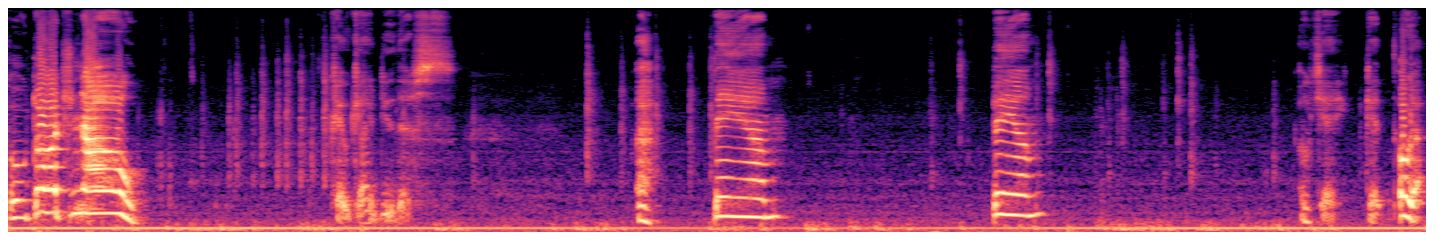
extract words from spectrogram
Go dodge now! Okay, we can't do this. Uh, bam. Bam. Okay, get, oh yeah,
